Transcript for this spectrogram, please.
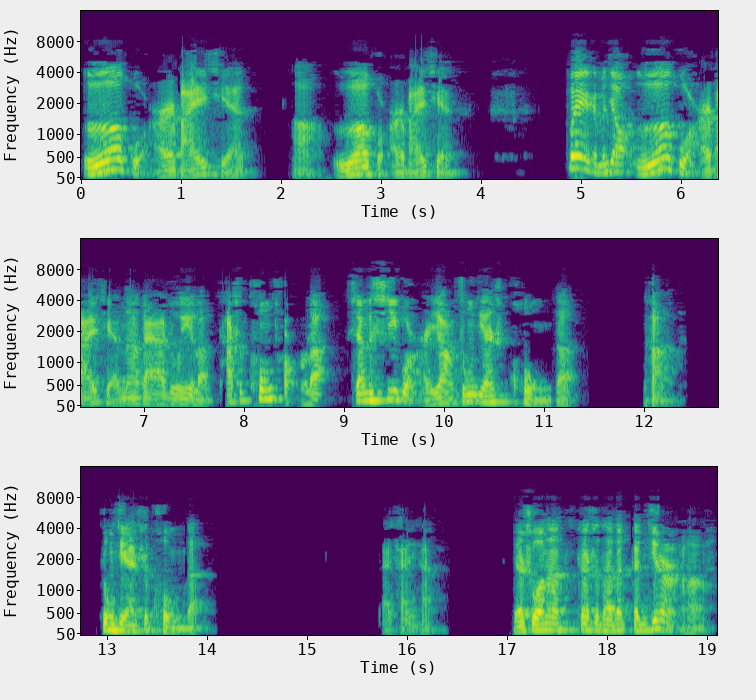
鹅管白钱啊，鹅管白钱。为什么叫鹅管白钱呢？大家注意了，它是空头的，像个吸管一样，中间是空的，啊，中间是空的。来看一看，也说呢，这是它的根茎啊，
